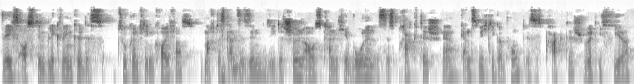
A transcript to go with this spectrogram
sehe ich es aus dem Blickwinkel des zukünftigen Käufers. Macht das Ganze mhm. Sinn? Sieht es schön aus? Kann ich hier wohnen? Ist es praktisch? Ja, ganz wichtiger Punkt. Ist es praktisch? Würde ich hier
